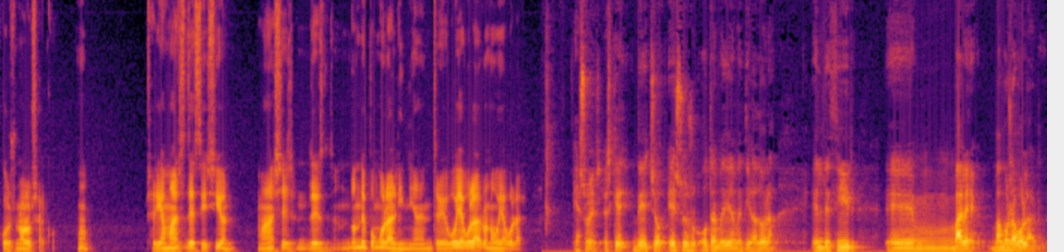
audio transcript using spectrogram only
pues no lo saco, ¿no? Sería más decisión, más dónde pongo la línea entre voy a volar o no voy a volar. Eso es, es que de hecho eso es otra medida mitigadora. El decir, em, vale, vamos a volar,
